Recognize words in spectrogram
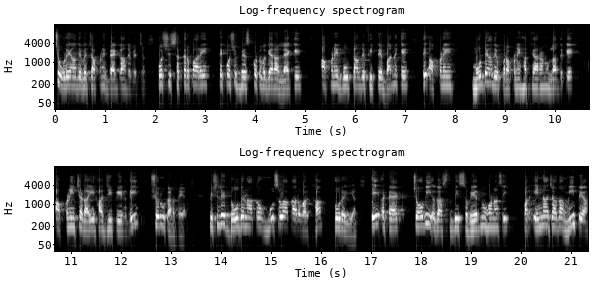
ਝੋਲਿਆਂ ਦੇ ਵਿੱਚ, ਆਪਣੇ ਬੈਗਾਂ ਦੇ ਵਿੱਚ ਕੁਝ ਸ਼ੱਕਰਪਾਰੇ ਤੇ ਕੁਝ ਬਿਸਕੁਟ ਵਗੈਰਾ ਲੈ ਕੇ, ਆਪਣੇ ਬੂਟਾਂ ਦੇ ਫੀਤੇ ਬੰਨ੍ਹ ਕੇ ਤੇ ਆਪਣੇ ਮੋਢਿਆਂ ਦੇ ਉੱਪਰ, ਆਪਣੇ ਹਥਿਆਰਾਂ ਨੂੰ ਲੱਦ ਕੇ ਆਪਣੀ ਚੜ੍ਹਾਈ ਹਾਜੀ ਪੀਰ ਦੀ ਸ਼ੁਰੂ ਕਰਦੇ ਆ। ਪਿਛਲੇ 2 ਦਿਨਾਂ ਤੋਂ ਮੂਸਲਾਧਾਰ ਵਰਖਾ ਹੋ ਰਹੀ ਆ। ਇਹ ਅਟੈਕ 24 ਅਗਸਤ ਦੀ ਸਵੇਰ ਨੂੰ ਹੋਣਾ ਸੀ, ਪਰ ਇੰਨਾ ਜ਼ਿਆਦਾ ਮੀਂਹ ਪਿਆ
